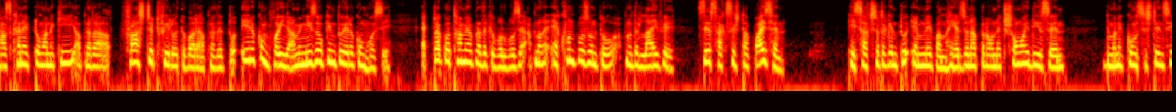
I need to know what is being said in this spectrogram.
মাঝখানে একটু মানে কি আপনারা ফ্রাস্ট্রেট ফিল হতে পারে আপনাদের। তো এরকম হই আমি নিজেও কিন্তু এরকম হয়েছে। একটা কথা আমি আপনাদেরকে বলব যে, আপনারা এখন পর্যন্ত আপনাদের লাইফে যে সাকসেসটা পাইছেন, এই সাকসেসটা কিন্তু এমনি পান না। এর জন্য আপনারা অনেক সময় দিয়েছেন মানে কনসিস্টেন্সি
